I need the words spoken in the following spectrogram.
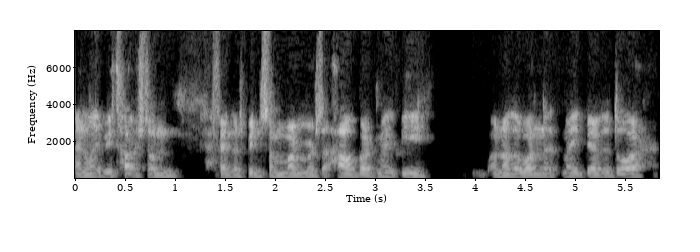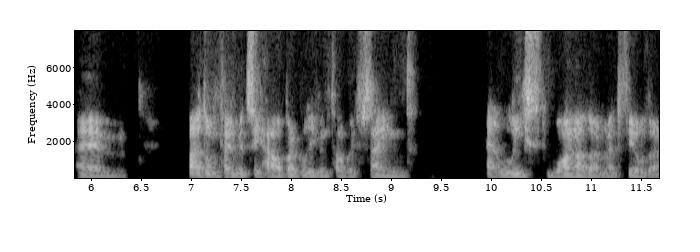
and like we touched on, I think there's been some murmurs that Hallberg might be another one that might be out the door. Um, but I don't think we'd see Hallberg leave until we've signed at least one other midfielder,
